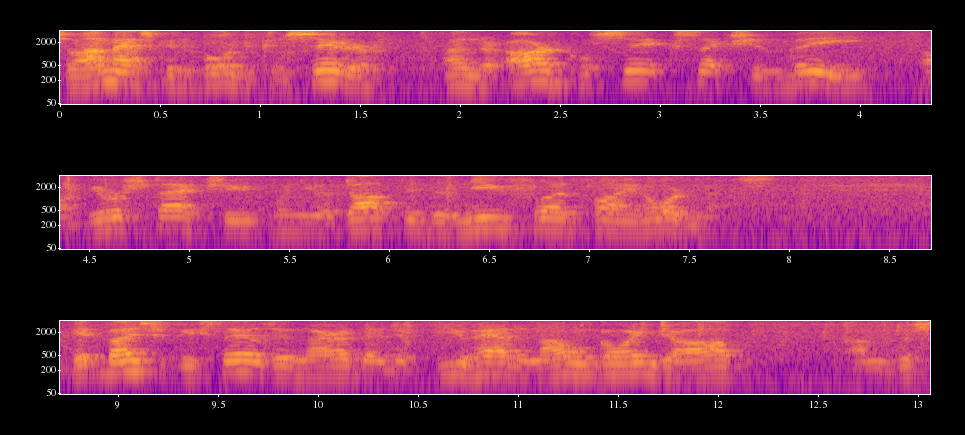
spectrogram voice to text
So I'm asking the board to consider, under Article 6, Section B of your statute, when you adopted the new floodplain ordinance, it basically says in there that if you had an ongoing job, I'm just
